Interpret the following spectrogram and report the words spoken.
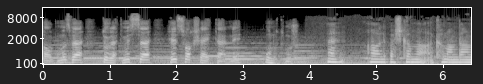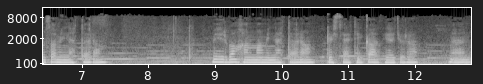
Xalqımız və dövlətimiz isə heç vaxt şəhidlərini unutmur. Mən Ali Baş komandanımıza minnətdaram. Mehriban xanıma minnətdaram göstərdiyi qayğıya görə. Mən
